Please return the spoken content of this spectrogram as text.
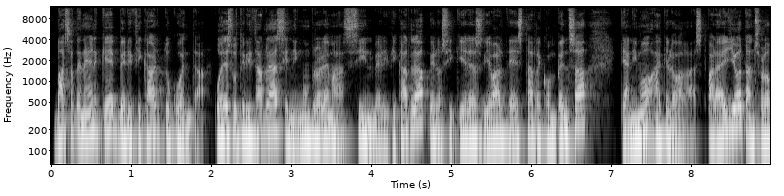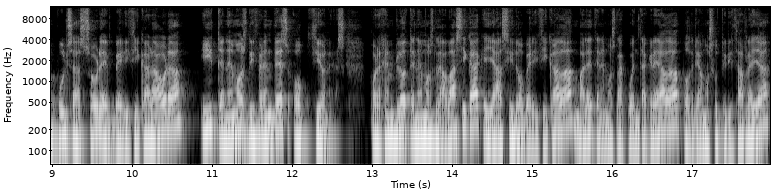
vas a tener que verificar tu cuenta. Puedes utilizarla sin ningún problema sin verificarla, pero si quieres llevarte esta recompensa, te animo a que lo hagas. Para ello, tan solo pulsas sobre verificar ahora y tenemos diferentes opciones. Por ejemplo, tenemos la básica que ya ha sido verificada, ¿vale? Tenemos la cuenta creada, podríamos utilizarla ya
